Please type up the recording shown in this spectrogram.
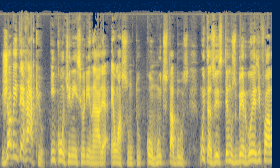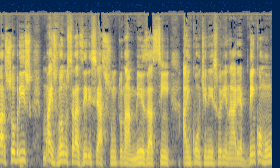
Jovem terráqueo, incontinência urinária é um assunto com muitos tabus. Muitas vezes temos vergonha de falar sobre isso, mas vamos trazer esse assunto na mesa assim. A incontinência urinária é bem comum,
